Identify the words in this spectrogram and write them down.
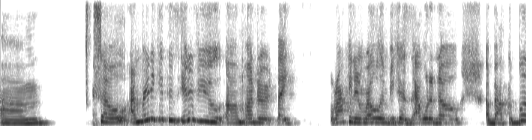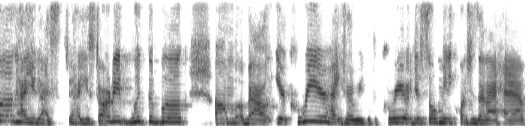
Um, so I'm ready to get this interview um, under like rocking and rolling because I want to know about the book, how you guys, how you started with the book, um, about your career, how you started with the career, just so many questions that I have,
